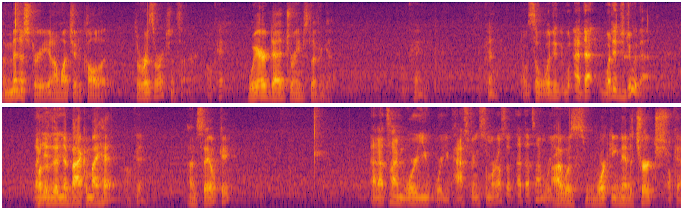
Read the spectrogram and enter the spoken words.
a ministry, and I want you to call it the Resurrection Center, Okay. where dead dreams live again." Okay. Okay. So what did at that? What did you do with that? Put it in the back of my head. And say, "Okay." At that time, were you were you pastoring somewhere else at, at that time? Were you? I was working in a church Okay.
